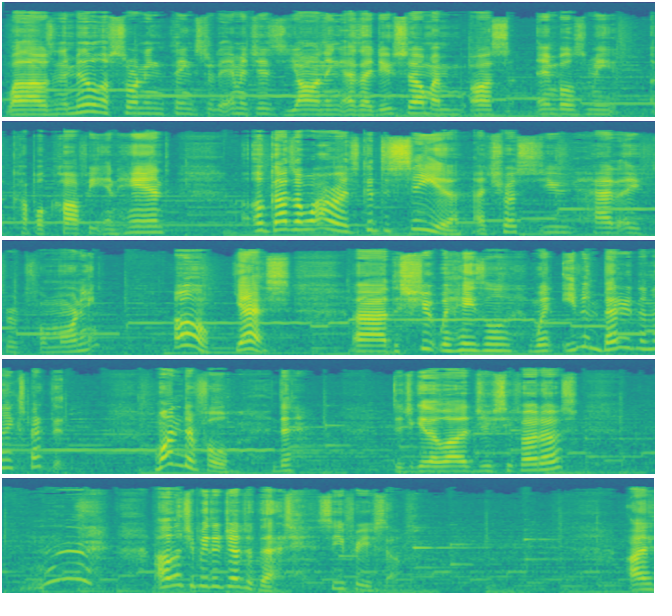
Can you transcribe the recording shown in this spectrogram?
While I was in the middle of sorting things through the images, yawning as I do so, my boss ambles me a cup of coffee in hand. Oh, Gazawara, it's good to see you. I trust you had a fruitful morning? Oh, yes. Uh, the shoot with Hazel went even better than I expected. Wonderful. Did, did you get a lot of juicy photos? Mm, I'll let you be the judge of that. See for yourself. I,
